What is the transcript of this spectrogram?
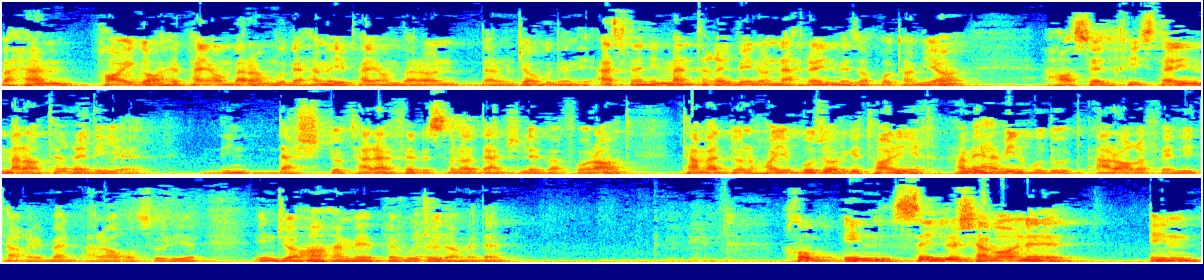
و هم پایگاه پیامبران بوده. همه پیامبران در اونجا بودند. اصلا این منطقه بین النهرین مزاپوتامیا حاصل خیزترین مناطق دیگه. این دشت دو طرف به صلاح دجله و فرات. تمدنهای بزرگ تاریخ همه همین حدود. عراق فعلی تقریبا عراق و سوریه. اینجاها همه به وجود آمدن. خب این سیر شبانه این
